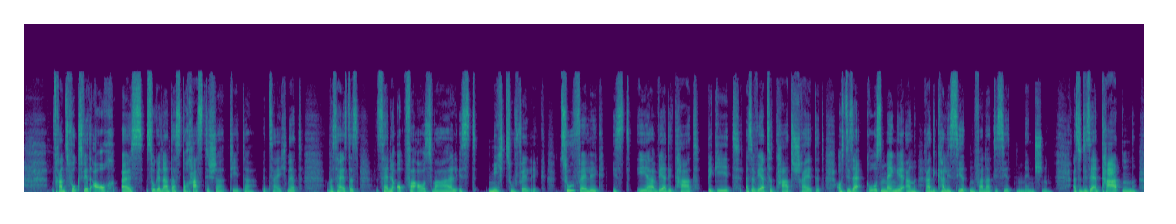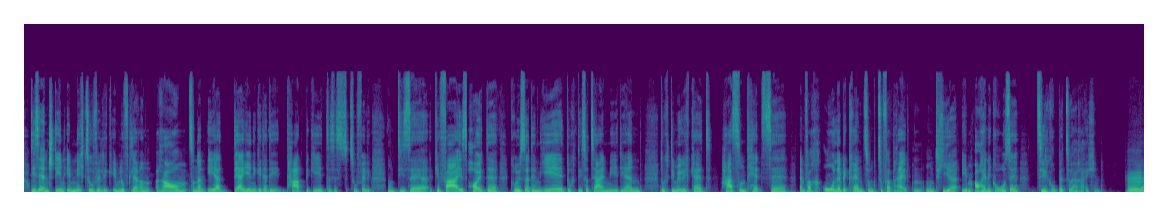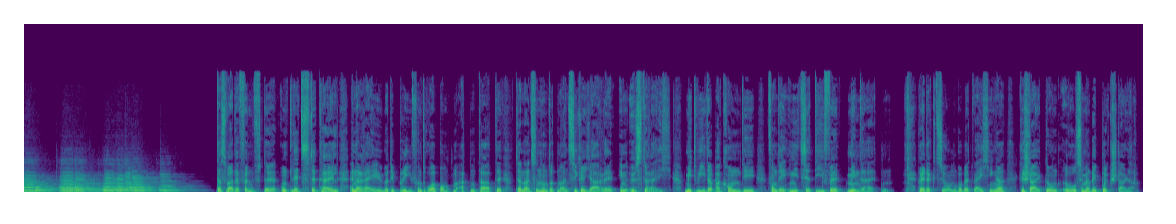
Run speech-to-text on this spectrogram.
Franz Fuchs wird auch als sogenannter stochastischer Täter bezeichnet. Was heißt das? Seine Opferauswahl ist nicht zufällig. Zufällig ist eher, wer die Tat begeht, also wer zur Tat schreitet, aus dieser großen Menge an radikalisierten, fanatisierten Menschen. Also diese Taten, diese entstehen eben nicht zufällig im luftleeren Raum, sondern eher derjenige, der die Tat begeht, das ist zufällig. Und diese Gefahr ist heute größer denn je durch die sozialen Medien, durch die Möglichkeit, Hass und Hetze einfach ohne Begrenzung zu verbreiten und hier eben auch eine große Zielgruppe zu erreichen. Das war der fünfte und letzte Teil einer Reihe über die Brief- und Rohrbombenattentate der 1990er Jahre in Österreich mit Vida Bakondi von der Initiative Minderheiten. Redaktion Robert Weichinger, Gestaltung Rosemarie Burgstaller.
